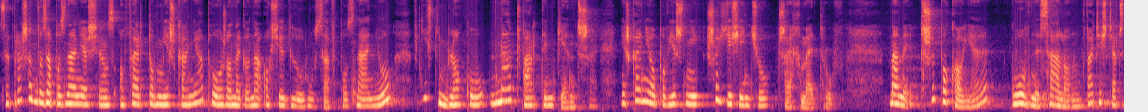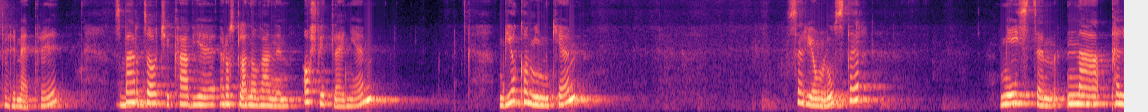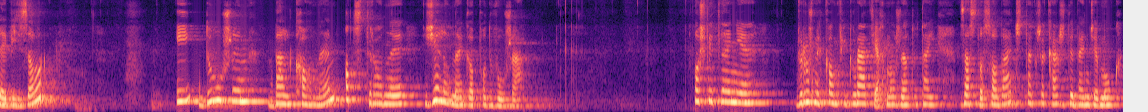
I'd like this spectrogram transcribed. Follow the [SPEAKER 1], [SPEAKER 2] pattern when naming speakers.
[SPEAKER 1] Zapraszam do zapoznania się z ofertą mieszkania położonego na osiedlu Rusa w Poznaniu w niskim bloku na czwartym piętrze. Mieszkanie o powierzchni 63 metrów. Mamy trzy pokoje, główny salon 24 metry z bardzo ciekawie rozplanowanym oświetleniem, biokominkiem serią luster, miejscem na telewizor i dużym balkonem od strony zielonego podwórza. Oświetlenie w różnych konfiguracjach można tutaj zastosować, także każdy będzie mógł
